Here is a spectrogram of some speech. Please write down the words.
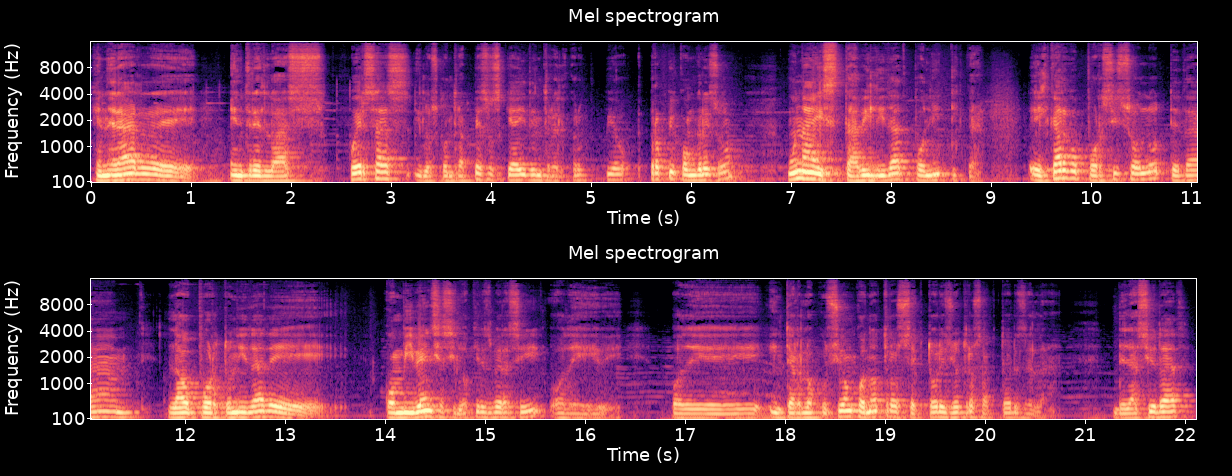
generar eh, entre las fuerzas y los contrapesos que hay dentro del propio, Congreso una estabilidad política. El cargo por sí solo te da la oportunidad de convivencia, si lo quieres ver así, o de, interlocución con otros sectores y otros actores de la ciudad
